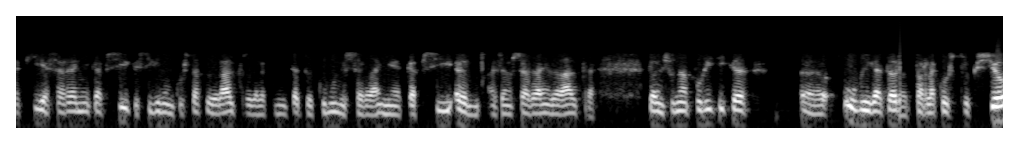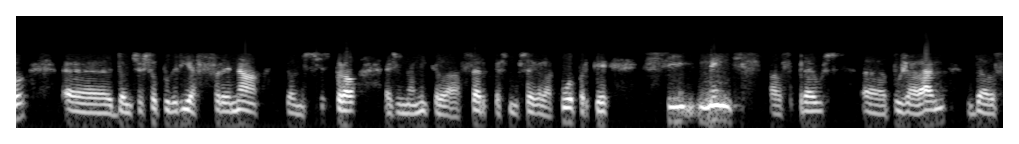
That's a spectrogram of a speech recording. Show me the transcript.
aquí a Cerdanya Capcí, que siguin un costat o de l'altre de la comunitat de comuna Cerdanya Capcí, eh, Cerdanya de l'altre, doncs una política eh, obligatòria per la construcció, eh, doncs això podria frenar doncs, però és una mica la serp que es mossega la cua perquè si menys els preus eh, pujaran, dels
